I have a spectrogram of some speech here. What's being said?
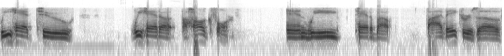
we had to we had a, a hog farm, and we had about five acres of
